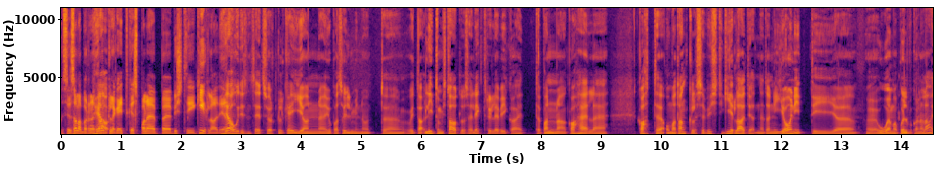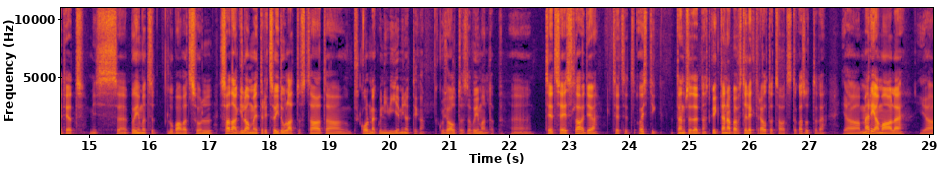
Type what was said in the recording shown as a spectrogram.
see salapärane tanklakäit, kes paneb äh, püsti kiirlaadija. hea uudis on see, et Circle K on juba sõlminud äh, või ta-, liitumistaotluse Elektrileviga, et panna kahele, kahte oma tanklasse püsti kiirlaadijad, need on Ionity äh, uuema põlvkonna laadijad, mis äh, põhimõtteliselt lubavad sul sada kilomeetrit sõiduulatust saada kolme kuni viie minutiga, kui su auto seda võimaldab. Äh, CCS laadija, CCS ostik, tähendab seda, et noh, kõik tänapäevased elektriautod saavad seda kasutada ja Märjamaale ja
